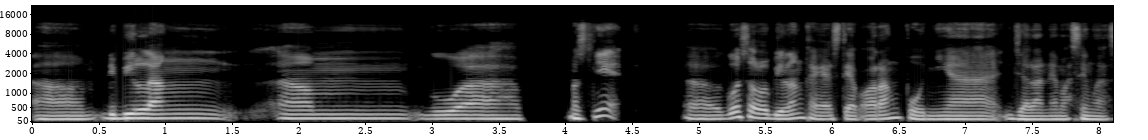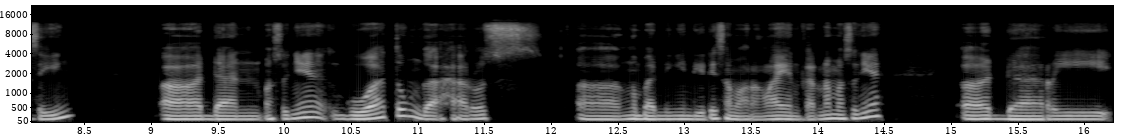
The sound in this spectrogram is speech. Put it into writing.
um, dibilang um, gue maksudnya uh, gue selalu bilang kayak setiap orang punya jalannya masing-masing uh, dan maksudnya gue tuh nggak harus uh, ngebandingin diri sama orang lain karena maksudnya uh, dari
